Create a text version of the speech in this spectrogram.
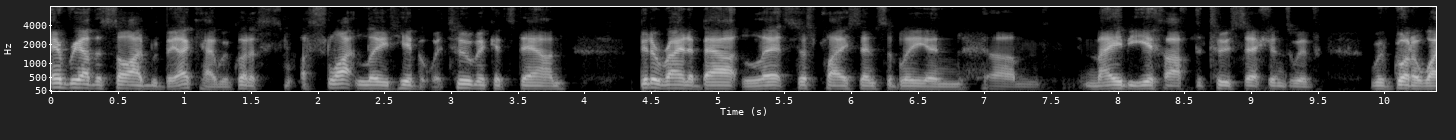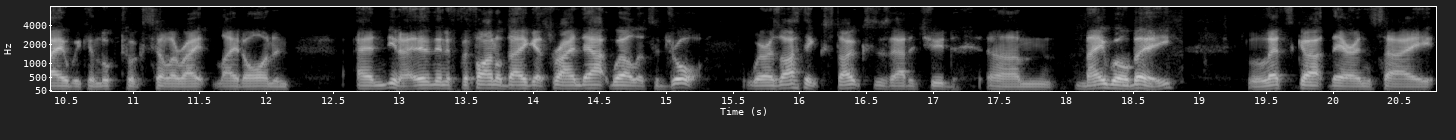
every other side would be okay, we've got a, a slight lead here, but we're two wickets down, bit of rain about. Let's just play sensibly and um, maybe if after two sessions we've we've got away, we can look to accelerate late on, and and you know, and then if the final day gets rained out, well, it's a draw. Whereas I think Stokes's attitude um, may well be, let's go out there and say,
